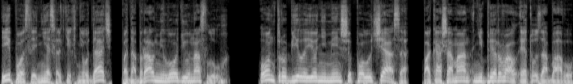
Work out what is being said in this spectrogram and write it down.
и после нескольких неудач подобрал мелодию на слух. Он трубил ее не меньше получаса, пока шаман не прервал эту забаву.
